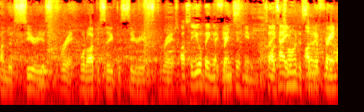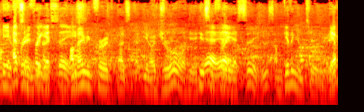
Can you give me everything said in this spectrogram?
under serious threat. What I perceived as serious threat. oh, so you're being a friend to him. Say, hey, I'm say, your friend. I'm Here, your have friend, some free you know, SCs. I'm aiming for a, a- you know a draw here. Here's Yeah, some free yeah. SCs. I'm giving them to you. Yep.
